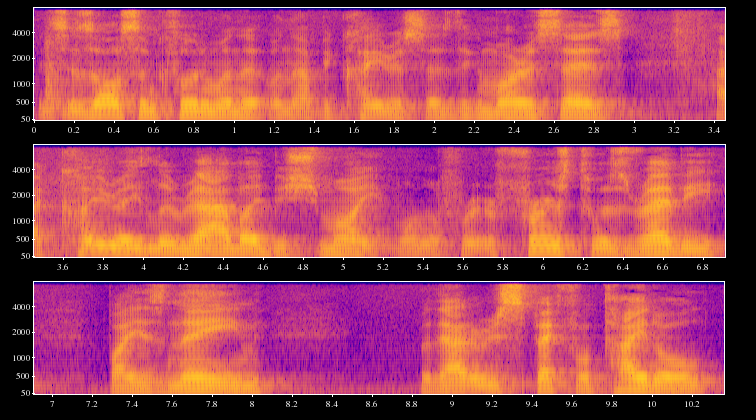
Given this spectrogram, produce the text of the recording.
This is also included when, the, when says, the Gemara says, Hakaire le Rabbi Bishmoi, one who refers to his Rebbe by his name without a respectful title,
